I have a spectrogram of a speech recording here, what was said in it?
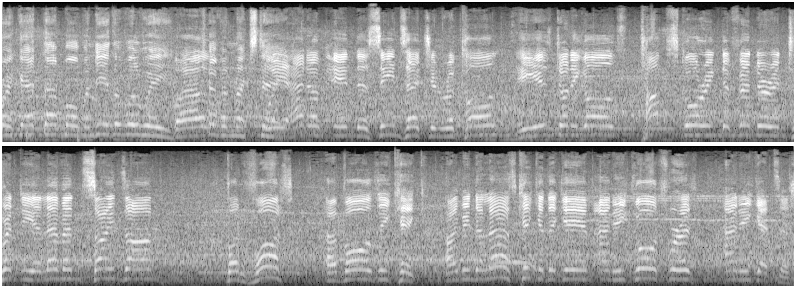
forget that moment. Neither will we, Well, Kevin we had him in the scene section. Recall, he is Donegal's top scoring defender in 2011. Signs on, but what a ballsy kick! I mean, the last kick of the game, and he goes for it, and he gets it.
